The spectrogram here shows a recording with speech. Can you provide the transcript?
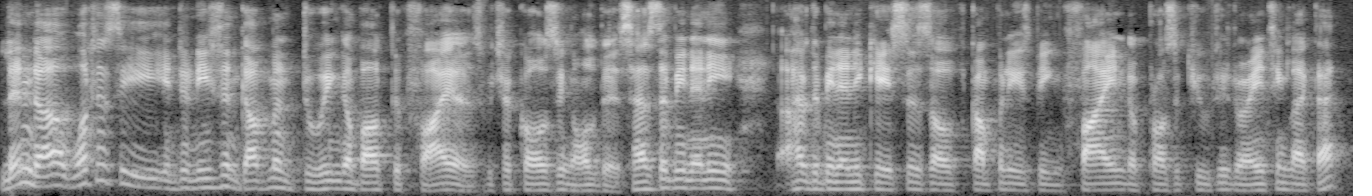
Linda, what is the Indonesian government doing about the fires which are causing all this? Has there been any have there been any cases of companies being fined or prosecuted or anything like that?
